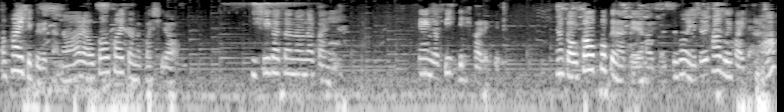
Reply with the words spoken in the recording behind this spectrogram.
あ、書いてくれたな。あら、お顔書いたのかしら。ひし形の中に、線がピッて引かれてる。なんかお顔っぽくなってるハーブ。すごいね。それハーブに書いたの？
